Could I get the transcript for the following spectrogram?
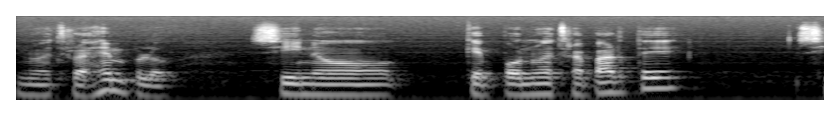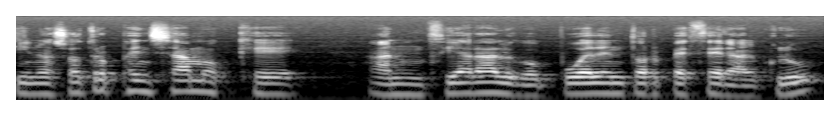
nuestro ejemplo, sino que por nuestra parte, si nosotros pensamos que anunciar algo puede entorpecer al club,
